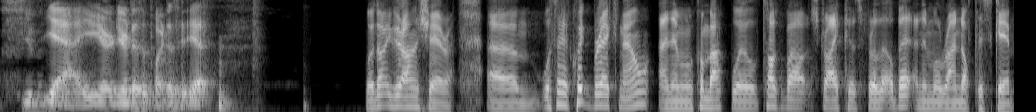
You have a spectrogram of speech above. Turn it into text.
fuming. Yeah, you're you're disappointed. Yeah. Well, not if you're Alan Shearer. Um, we'll take a quick break now, and then when we come back, we'll talk about strikers for a little bit, and then we'll round off this game.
